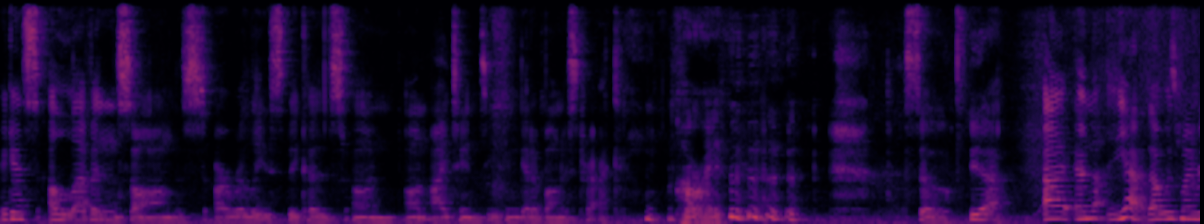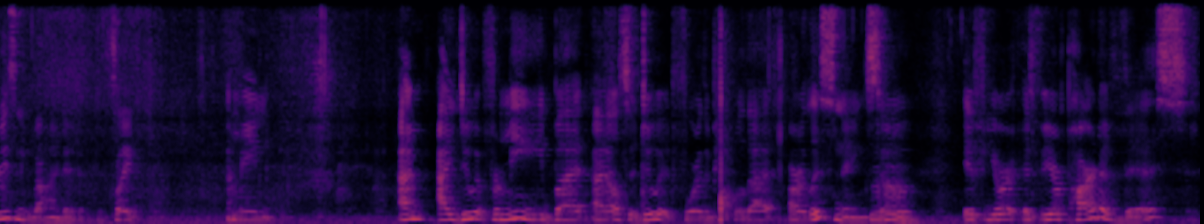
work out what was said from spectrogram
I guess 11 songs are released because on, on iTunes you can get a bonus track. All right. So yeah, I and yeah, that was my reasoning behind it. It's like, I mean, I'm I do it for me, but I also do it for the people that are listening. So if you're if you're part of this,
